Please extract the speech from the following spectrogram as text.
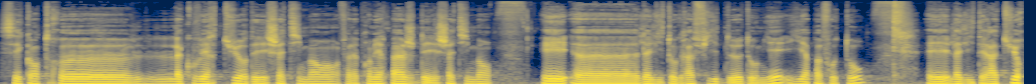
c'est qu'entre la couverture des châtiments, enfin la première page des châtiments et la lithographie de Daumier, il n'y a pas photo. Et la littérature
